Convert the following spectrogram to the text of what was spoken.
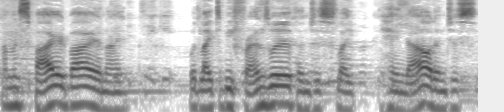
I'm inspired by and I would like to be friends with and just like hang out and just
